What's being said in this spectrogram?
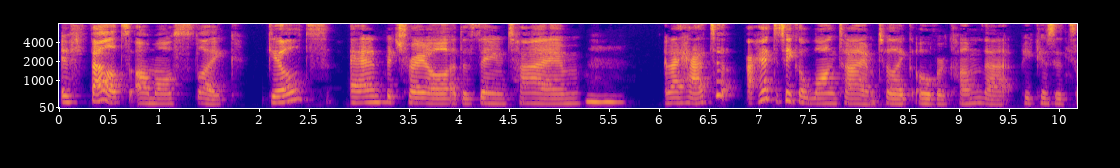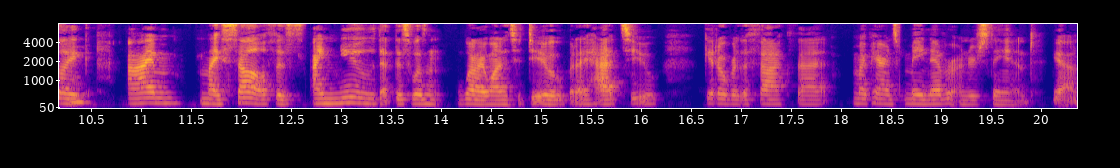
it felt almost like guilt and betrayal at the same time and i had to i had to take a long time to like overcome that because it's hmm. like i'm myself as i knew that this wasn't what i wanted to do but i had to get over the fact that my parents may never understand Yeah,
